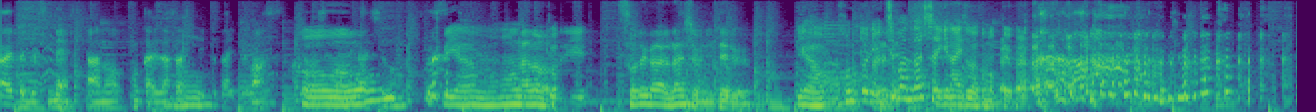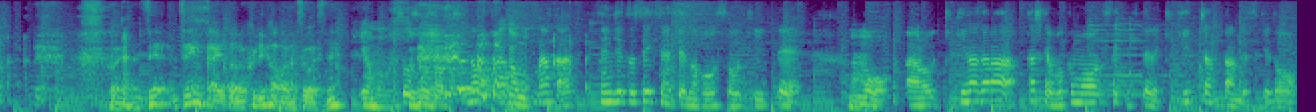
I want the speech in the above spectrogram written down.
えてですね、あの、今回出させていただいてます。よろしくお願いします。いや、もう本当に。それがラジオに出る。いや、本当に一番出しちゃいけない人だと思ってるから。すごいな前前回との振り幅がすごいですね。いや、もうすごいそうそう。そう。昨なんかも日、なんか先日関先生の放送を聞いて、う、もうあの聞きながら確かに僕もさっき言ったように聞き入っちゃったんですけど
